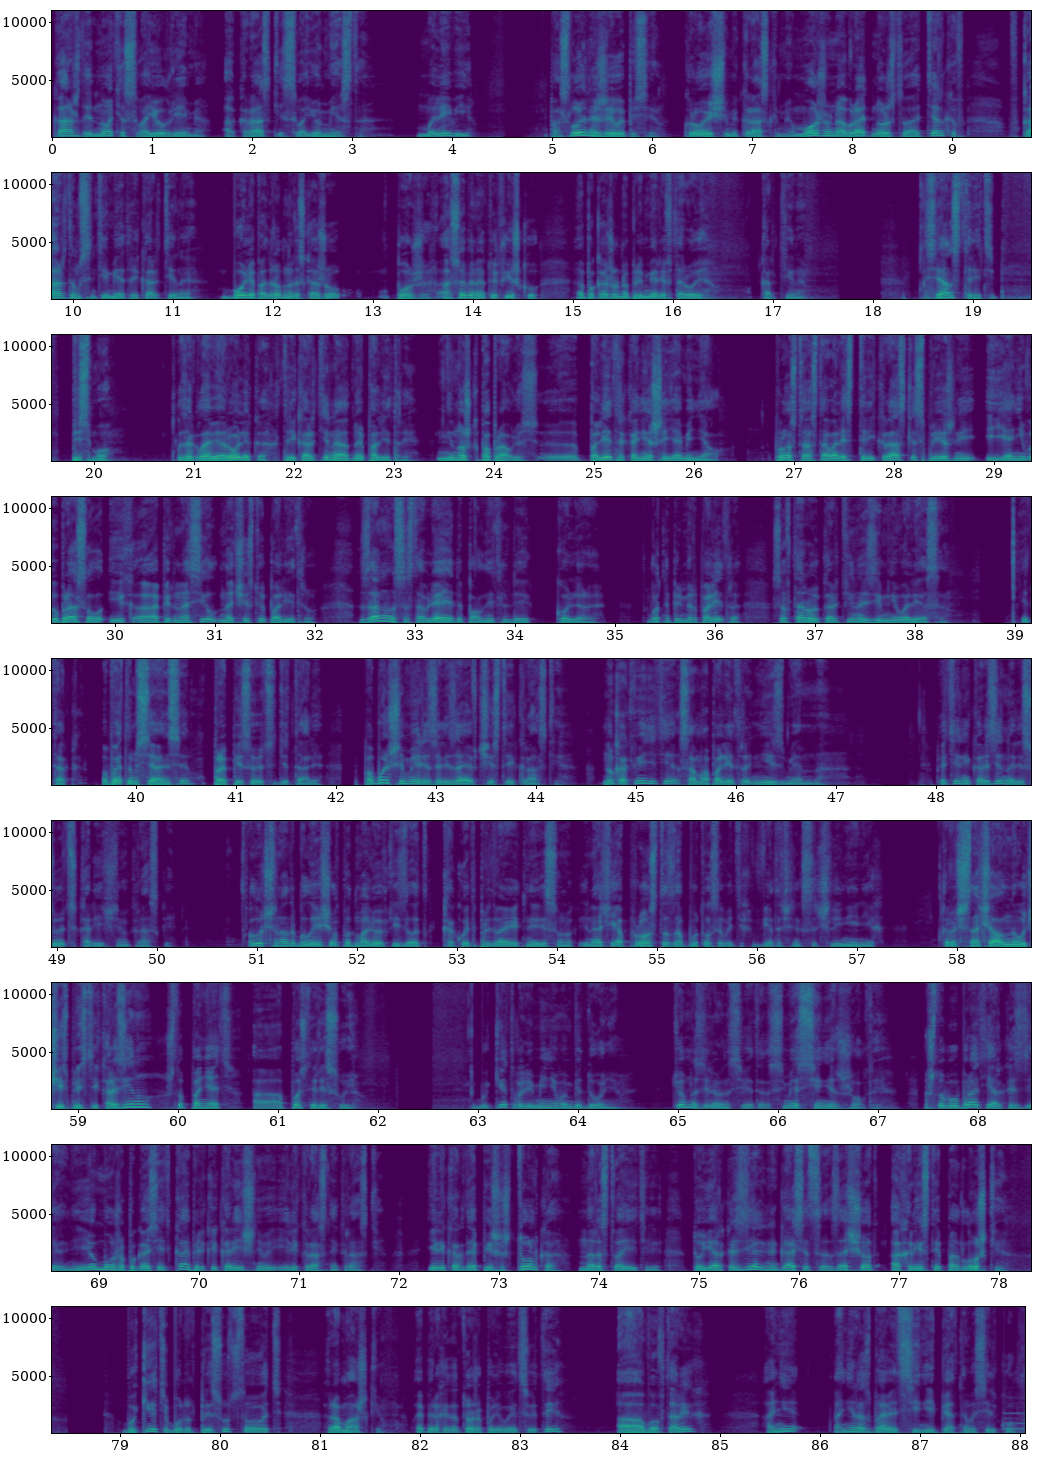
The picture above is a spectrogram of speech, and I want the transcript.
Каждой ноте свое время, а краски свое место. Малеви. По слойной живописи, кроющими красками, можно набрать множество оттенков в каждом сантиметре картины. Более подробно расскажу позже. Особенно эту фишку я покажу на примере второй картины. Сеанс третий. Письмо. Заглавие ролика. Три картины одной палитры. Немножко поправлюсь. Э, палитры, конечно, я менял. Просто оставались три краски с прежней, и я не выбрасывал их, а переносил на чистую палитру, заново составляя дополнительные колеры. Вот, например, палитра со второй картины Зимнего леса. Итак, в этом сеансе прописываются детали, по большей мере залезая в чистые краски. Но, как видите, сама палитра неизменна. Плетение корзины рисуется коричневой краской. Лучше надо было еще в подмалевке сделать какой-то предварительный рисунок, иначе я просто запутался в этих веточных сочленениях. Короче, сначала научись плести корзину, чтобы понять, а после рисуй. Букет в алюминиевом бидоне. Темно-зеленый цвет, это смесь синий с желтой. Чтобы убрать яркость зелени, ее можно погасить капелькой коричневой или красной краски. Или когда пишешь тонко, на растворителе, то яркость зелени гасится за счет охристой подложки. В букете будут присутствовать ромашки. Во-первых, это тоже полевые цветы, а во-вторых, они, они разбавят синие пятна васильков.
